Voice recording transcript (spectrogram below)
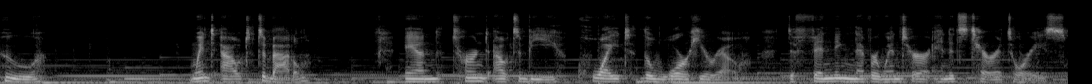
who went out to battle and turned out to be quite the war hero, defending Neverwinter and its territories.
